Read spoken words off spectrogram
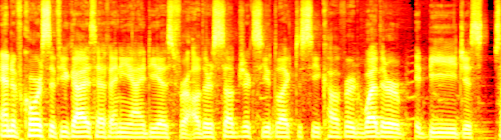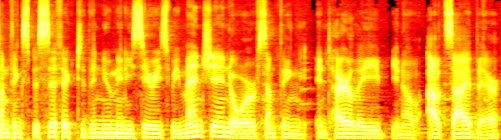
And of course, if you guys have any ideas for other subjects you'd like to see covered, whether it be just something specific to the new miniseries we mentioned or something entirely, you know, outside there,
